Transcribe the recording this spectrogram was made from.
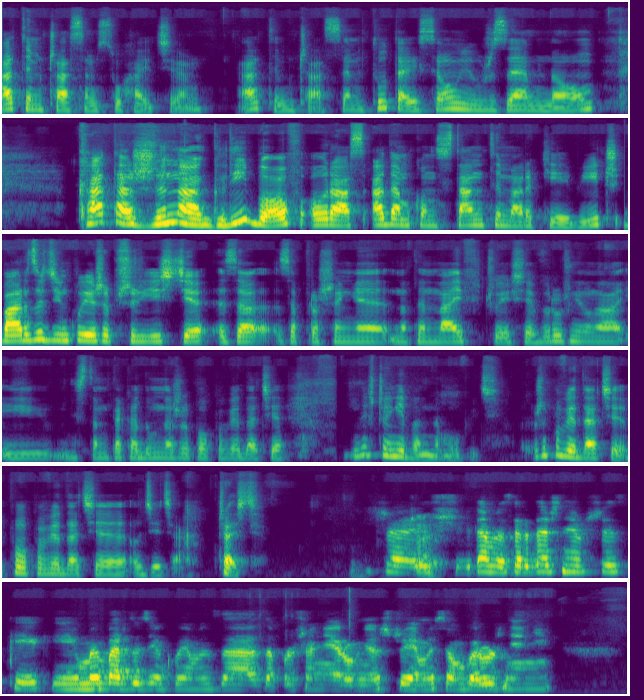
A tymczasem, słuchajcie, a tymczasem tutaj są już ze mną Katarzyna Glibow oraz Adam Konstanty Markiewicz. Bardzo dziękuję, że przyjęliście za zaproszenie na ten live. Czuję się wyróżniona i jestem taka dumna, że poopowiadacie, jeszcze nie będę mówić, że powiadacie, poopowiadacie o dzieciach. Cześć. Cześć. Cześć. Witamy serdecznie wszystkich i my bardzo dziękujemy za zaproszenie. Również czujemy się wyróżnieni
